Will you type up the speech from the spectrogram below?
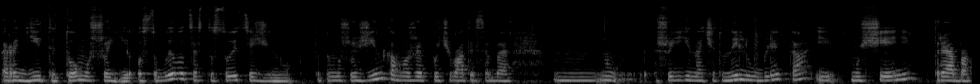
радіти тому, що є. Особливо це стосується жінок, тому що жінка може почувати себе, ну, що її начебто не люблять, та? і мужчині треба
